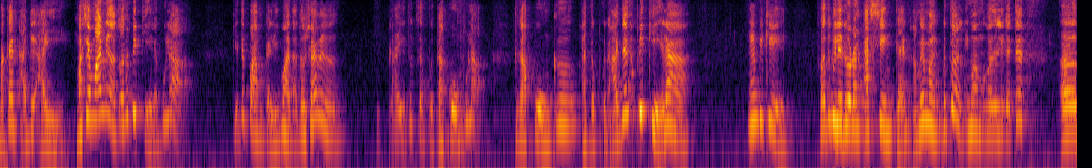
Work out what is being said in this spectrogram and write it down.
Bahkan ada air. Macam mana tu saya fikirlah pula. Kita faham kalimah tak tahu cara. Air tu siapa tangkung pula. Terapung ke ataupun ah, jangan fikirlah. Jangan fikir. Sebab tu bila orang asingkan, ah, memang betul Imam Ghazali kata uh,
